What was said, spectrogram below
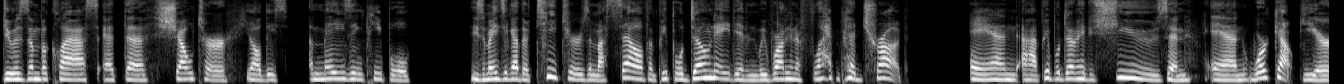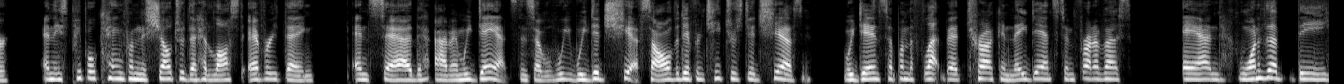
do a Zumba class at the shelter. Y'all, these amazing people, these amazing other teachers and myself and people donated and we brought in a flatbed truck and uh, people donated shoes and, and workout gear. And these people came from the shelter that had lost everything and said, um, and we danced. And so we, we did shifts. All the different teachers did shifts. We danced up on the flatbed truck and they danced in front of us. And one of the, the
